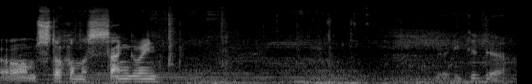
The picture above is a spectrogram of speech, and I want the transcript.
Oh, I'm stuck on the sanguine. Ready to die.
